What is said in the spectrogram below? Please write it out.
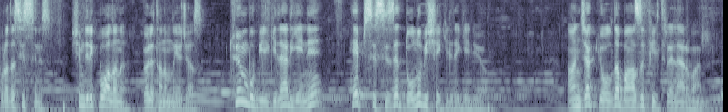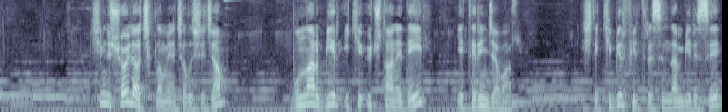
Burada sizsiniz. Şimdilik bu alanı böyle tanımlayacağız. Tüm bu bilgiler yeni, hepsi size dolu bir şekilde geliyor. Ancak yolda bazı filtreler var. Şimdi şöyle açıklamaya çalışacağım. Bunlar 1, 2, 3 tane değil, yeterince var. İşte kibir filtresinden birisi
